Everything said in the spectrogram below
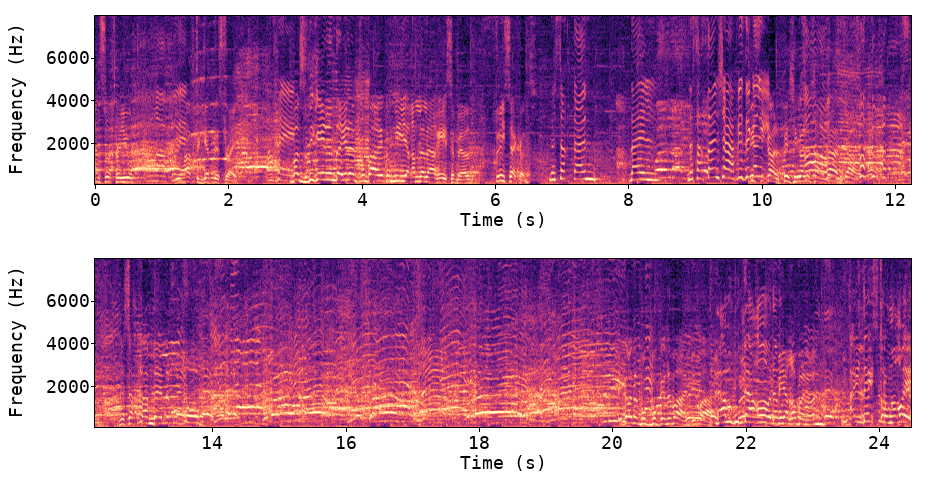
answer for you. po You eh. have to get this right. Okay. Magbigay ng dahilan kung bakit umiiyak ang lalaki, Isabel. Three seconds. Nasaktan dahil nasaktan siya physically. Physical, physical nasaktan. Nasaktan dahil nabugbog. Ikaw, nabugbog ka na ba? Hindi pa. Nabugbog na ako. Umiyak ka ba nun? Ay, hindi. Strong ako eh.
